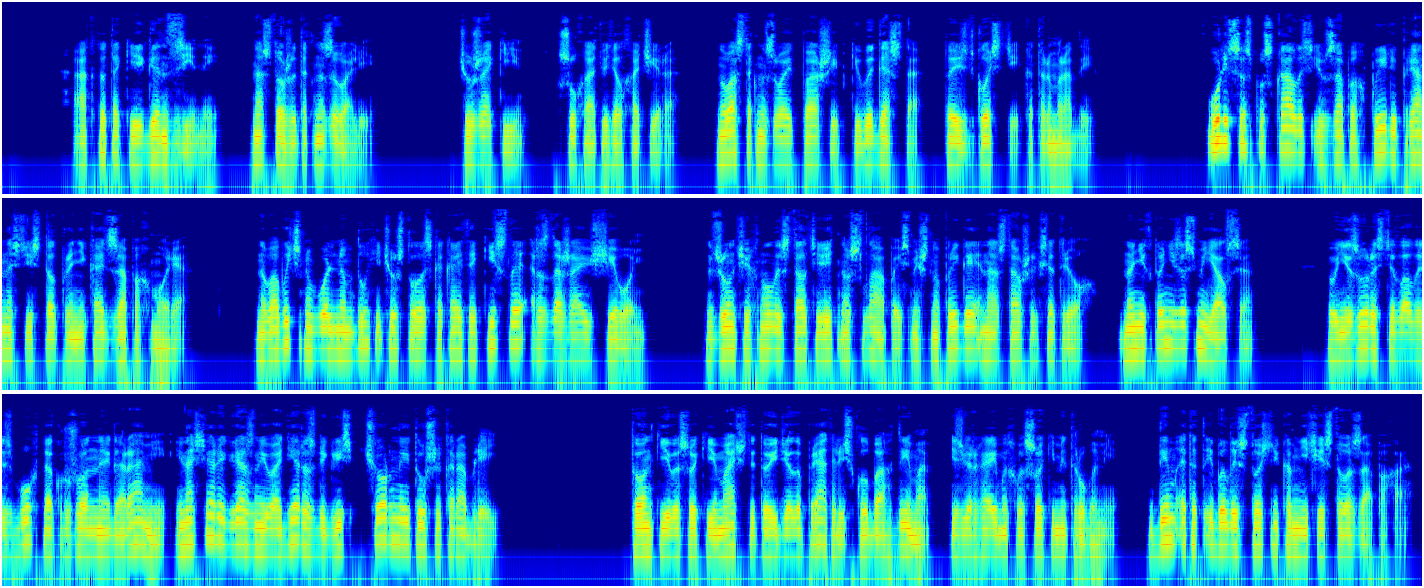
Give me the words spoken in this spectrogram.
«А кто такие гензины? Нас тоже так называли». «Чужаки», — сухо ответил Хачира. «Но вас так называют по ошибке. Вы геста, то есть гости, которым рады». Улица спускалась, и в запах пыли, пряностей стал проникать запах моря. Но в обычном вольном духе чувствовалась какая-то кислая, раздражающая вонь. Джон чихнул и стал тереть нос лапой, смешно прыгая на оставшихся трех. Но никто не засмеялся. Внизу расстилалась бухта, окруженная горами, и на серой грязной воде разлеглись черные туши кораблей. Тонкие высокие мачты то и дело прятались в клубах дыма, извергаемых высокими трубами. Дым этот и был источником нечистого запаха.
